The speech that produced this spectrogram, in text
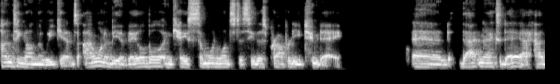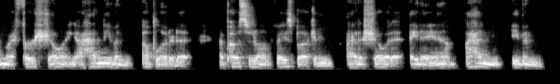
hunting on the weekends. I want to be available in case someone wants to see this property today. And that next day, I had my first showing. I hadn't even uploaded it. I posted it on Facebook and I had to show it at 8 a.m. I hadn't even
